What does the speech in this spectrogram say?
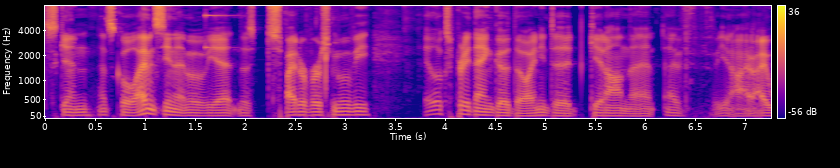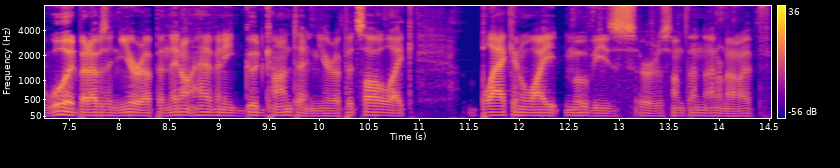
skin. That's cool. I haven't seen that movie yet. The Spider-Verse movie. It looks pretty dang good though. I need to get on that. I've you know, I, I would, but I was in Europe and they don't have any good content in Europe. It's all like black and white movies or something. I don't know. I've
